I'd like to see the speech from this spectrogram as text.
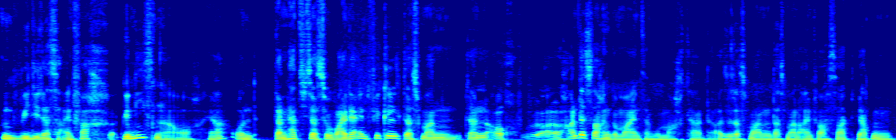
und wie die das einfach genießen auch. Ja? Und dann hat sich das so weiterentwickelt, dass man dann auch andere Sachen gemeinsam gemacht hat. Also dass man, dass man einfach sagt, wir hatten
